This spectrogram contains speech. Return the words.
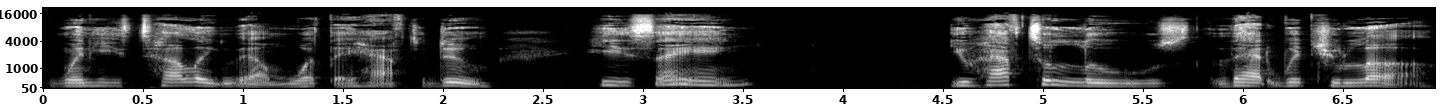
when he's telling them what they have to do, he's saying you have to lose that which you love,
